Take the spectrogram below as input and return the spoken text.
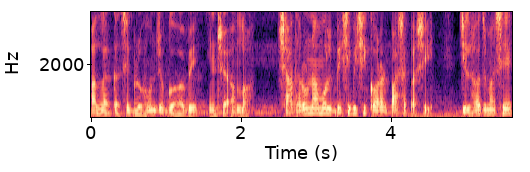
আল্লাহর কাছে গ্রহণযোগ্য হবে, ইনশাআল্লাহ। সাধারণ আমল বেশি বেশি করার পাশাপাশি জিলহজ মাসে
